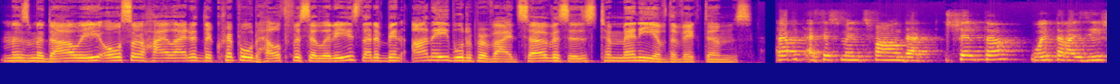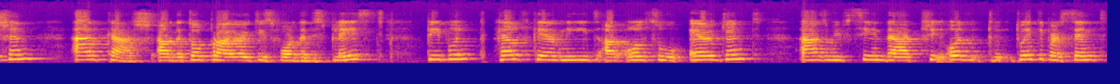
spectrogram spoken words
Ms. Madawi also highlighted the crippled health facilities that have been unable to provide services to many of the victims. Rapid assessments found that shelter, winterization, and cash are the top priorities for the displaced people. Healthcare needs are also urgent as we've seen that 20%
